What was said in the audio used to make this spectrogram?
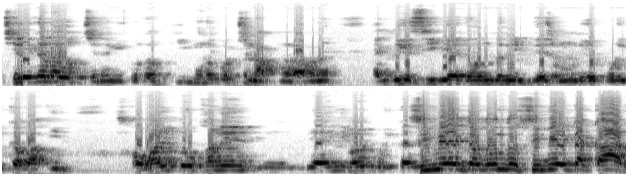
ছেলে খেলা হচ্ছে নাকি কোথাও? কি মনে করছেন আপনারা? মানে একদিকে সিবিআই তদন্তের নির্দেশ, অন্যদিকে পরীক্ষা বাতিল। সবাই তো ওখানে বেআইনি ভাবে পরীক্ষা। সিবিআই তদন্ত, সিবিআইটা কার?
